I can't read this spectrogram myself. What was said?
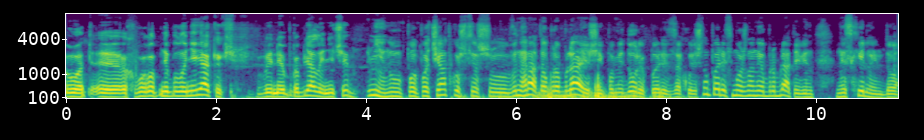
От, е, хвороб не було ніяких, ви не обробляли нічим. Ні, ну по початку ж це ж виноград обробляєш і помідори, перець заходиш. Ну, перець можна не обробляти, він не схильний до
